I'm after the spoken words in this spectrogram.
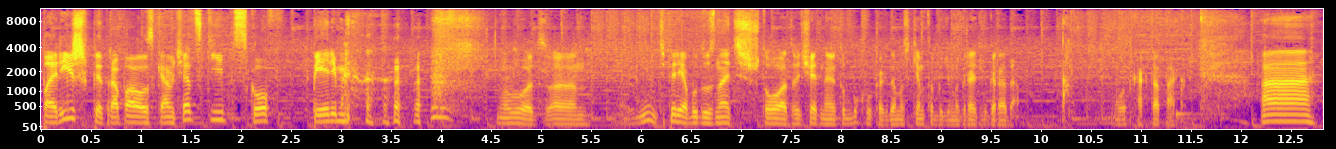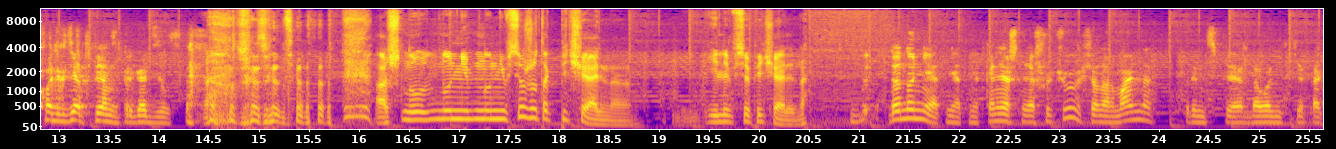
Париж, Петропавловск-Камчатский, Псков, Пермь. Вот. Э, ну, теперь я буду знать, что отвечать на эту букву, когда мы с кем-то будем играть в города. Да, вот как-то так. А... Хоть где-то Пенза пригодился. Аж, ну, ну, не, ну не все же так печально. Или все печально? Да, да ну нет, нет, нет, конечно, я шучу, все нормально. В принципе, довольно-таки так.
